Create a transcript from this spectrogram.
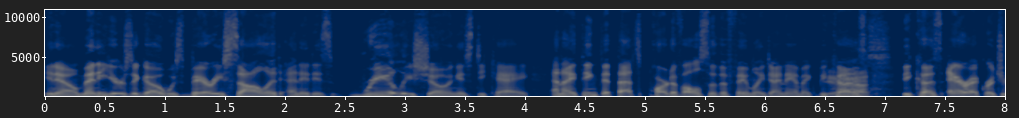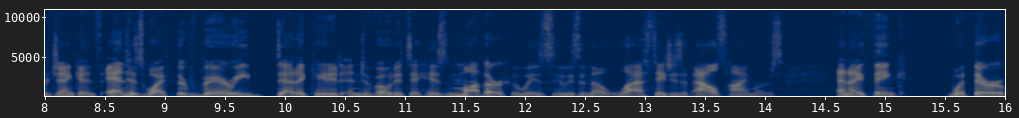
you know, many years ago was very solid and it is really showing its decay. And I think that that's part of also the family dynamic because Yes. because Eric Richard Jenkins and his wife, they're very dedicated and devoted to his mother who is who is in the last stages of Alzheimer's. And I think what they're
